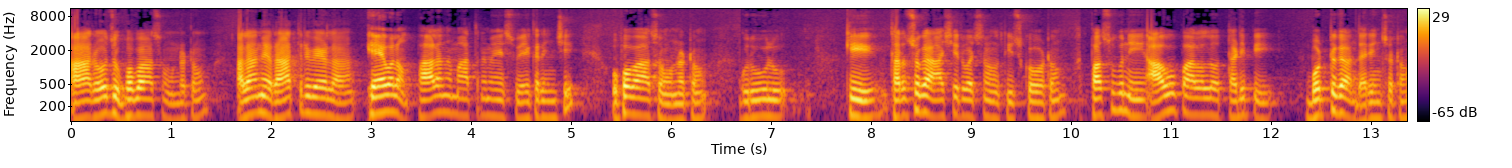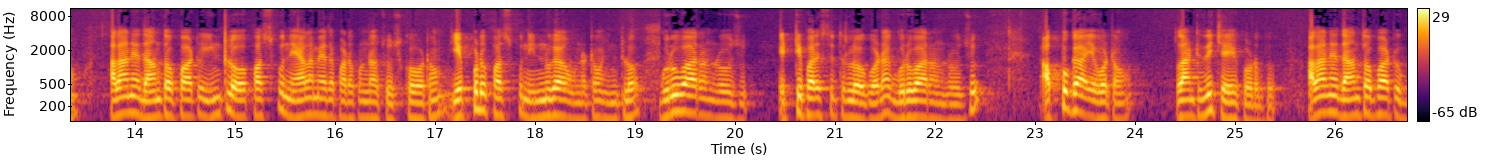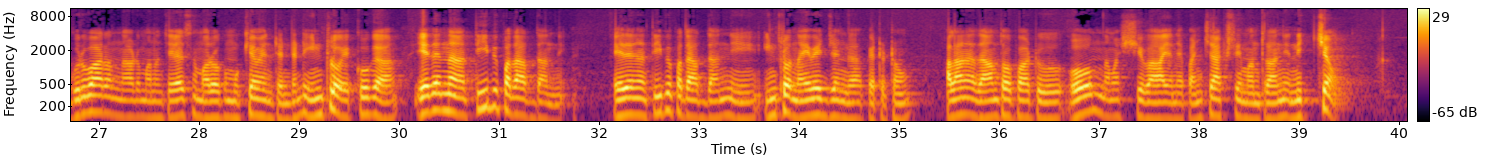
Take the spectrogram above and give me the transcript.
ఆ రోజు ఉపవాసం ఉండటం అలానే రాత్రి వేళ కేవలం పాలన మాత్రమే స్వీకరించి ఉపవాసం ఉండటం గురువులుకి తరచుగా ఆశీర్వచనం తీసుకోవటం పసుపుని ఆవు పాలలో తడిపి బొట్టుగా ధరించటం అలానే దాంతోపాటు ఇంట్లో పసుపు నేల మీద పడకుండా చూసుకోవటం ఎప్పుడు పసుపు నిన్నుగా ఉండటం ఇంట్లో గురువారం రోజు ఎట్టి పరిస్థితుల్లో కూడా గురువారం రోజు అప్పుగా ఇవ్వటం లాంటిది చేయకూడదు. అలానే దాంతోపాటు గురువారం నాడు మనం చేయాల్సిన మరొక ముఖ్యం ఏంటంటే ఇంట్లో ఎక్కువగా ఏదైనా తీపి పదార్థాన్ని ఏదైనా తీపి పదార్థాన్ని ఇంట్లో నైవేద్యంగా పెట్టడం అలానే దాంతోపాటు ఓం నమ శివాయ అనే పంచాక్షరి మంత్రాన్ని నిత్యం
